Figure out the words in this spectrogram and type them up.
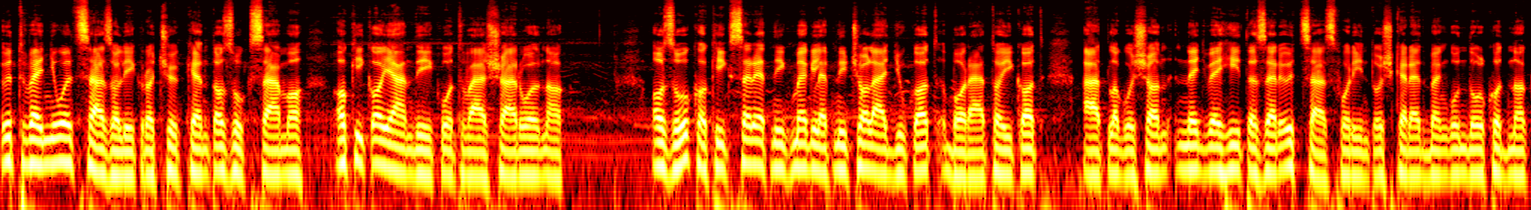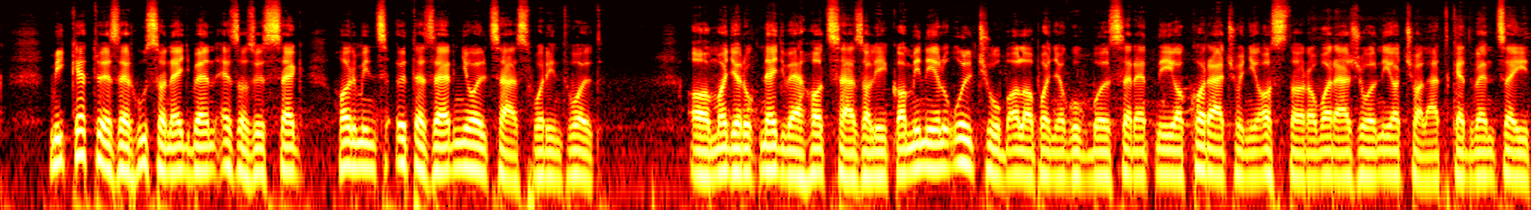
58%-ra csökkent azok száma, akik ajándékot vásárolnak. Azok, akik szeretnék meglepni családjukat, barátaikat, átlagosan 47.500 forintos keretben gondolkodnak, míg 2021-ben ez az összeg 35.800 forint volt. A magyarok 46%-a minél olcsóbb alapanyagokból szeretné a karácsonyi asztalra varázsolni a család kedvenceit.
